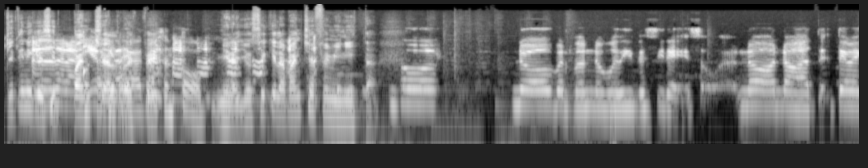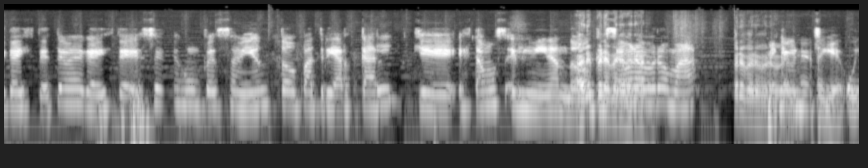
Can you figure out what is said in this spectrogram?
¿Qué tiene que Ah, decir Pancha al respecto? Mira, yo sé que la Pancha es feminista. No, perdón, no podéis decir eso. No, no, te, te me caíste, te me caíste. Ese es un pensamiento patriarcal que estamos eliminando. A ver, Aunque espera, sea espera, una broma, Espera, espera, espera. Espera. Uy,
